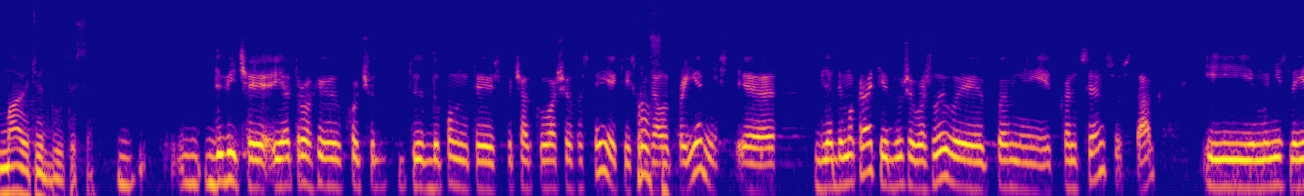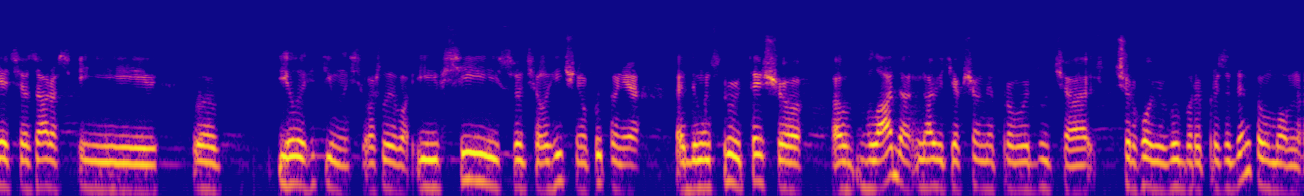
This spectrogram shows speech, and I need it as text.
мають відбутися. Дивіться, я трохи хочу доповнити спочатку ваших гостей, які Прошу. сказали про єдність. Для демократії дуже важливий певний консенсус, так? І мені здається, зараз і, е, і легітимність важлива, і всі соціологічні опитування е, демонструють те, що е, влада, навіть якщо не проведуться чергові вибори президента, умовно,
